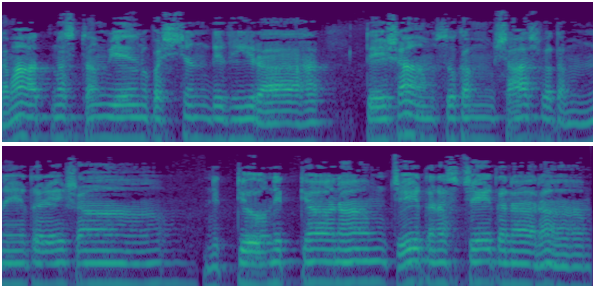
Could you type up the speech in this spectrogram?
तमात्मस्थम् येऽनुपश्यन्ति धीराः। तेषाम् सुखम् शाश्वतम् नेतरेषाम्। नित्यो नित्यानाम् चेतनश्चेतनानाम्।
